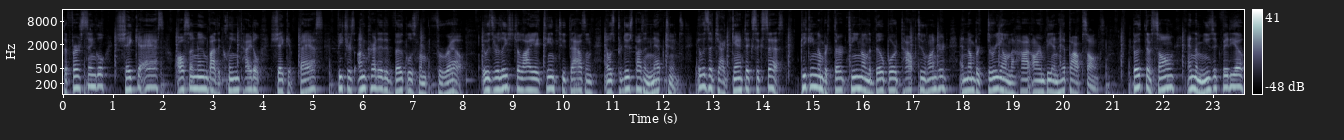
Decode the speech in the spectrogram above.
The first single, Shake Your Ass, also known by the clean title Shake It Fast, features uncredited vocals from Pharrell. It was released July 18, 2000 and was produced by the Neptunes. It was a gigantic success, peaking number 13 on the Billboard Top 200 and number 3 on the Hot R&B and Hip Hop songs. Both the song and the music video,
